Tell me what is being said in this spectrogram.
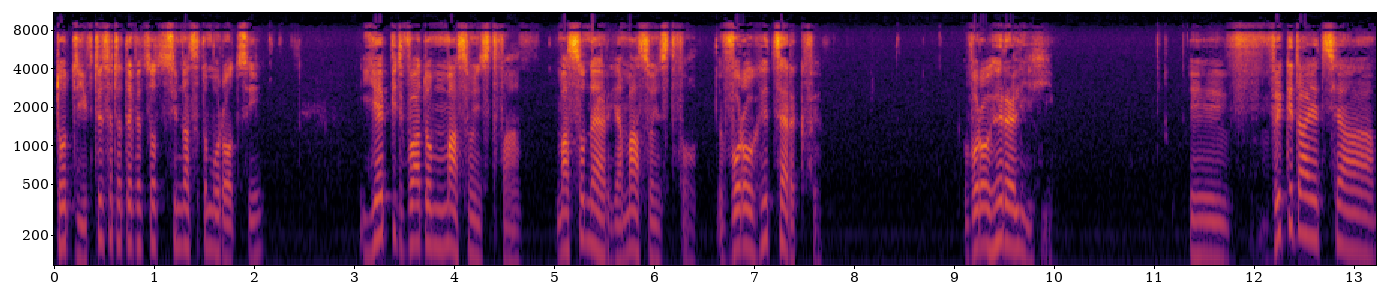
тоді, в 1917 році, є під владом масонства, масонерія, масонство, вороги церкви, вороги релігії. Викидається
